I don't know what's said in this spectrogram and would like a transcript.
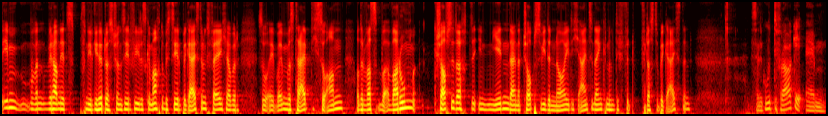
eben, wir haben jetzt von dir gehört, du hast schon sehr vieles gemacht, du bist sehr begeisterungsfähig, aber so, eben, was treibt dich so an? Oder was, warum schaffst du das in jedem deiner Jobs wieder neu, dich einzudenken und dich für, für das zu begeistern? Das ist eine gute Frage. Ähm,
